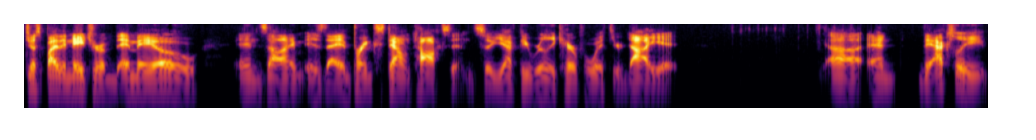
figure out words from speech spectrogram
just by the nature of the MAO enzyme is that it breaks down toxins. So you have to be really careful with your diet. Uh, and they actually,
